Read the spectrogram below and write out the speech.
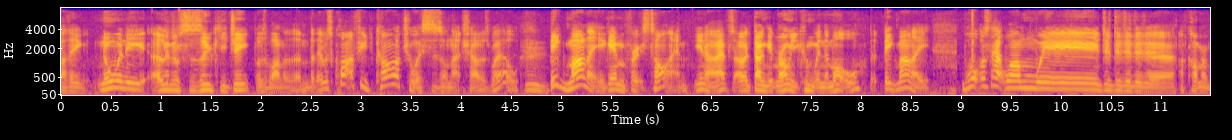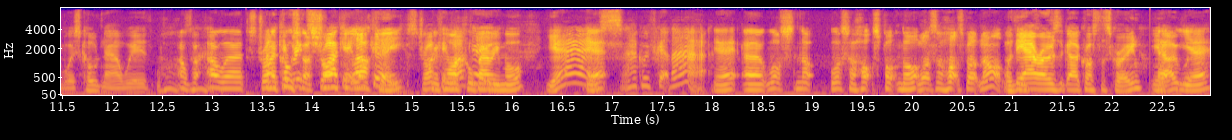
I think normally a little Suzuki Jeep was one of them, but there was quite a few car choices on that show as well. Mm. Big money again for its time. You know, oh, don't get me wrong, you couldn't win them all, but big money. What was that one with? I can't remember what it's called now. With what Oh, was but- that? oh, uh, Strike and of course It got Strike, Strike It Lucky, Lucky. Strike with It Michael Lucky. Barrymore. yes. How can we forget that? Yeah. Uh, what's not? What's a hotspot not? What's a hotspot not? With the arrows that go across the screen, you Uh, know, yeah.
